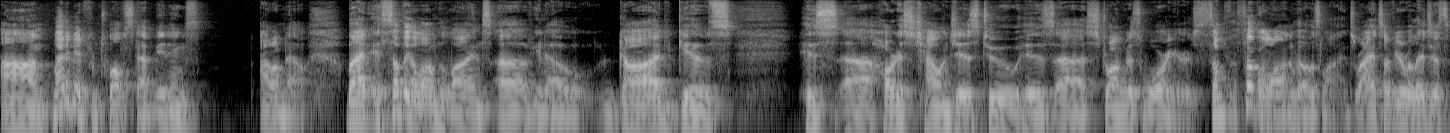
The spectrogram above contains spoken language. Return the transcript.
um, might have been from 12-step meetings, I don't know. But it's something along the lines of, you know, God gives his uh, hardest challenges to his uh, strongest warriors. Something, something along those lines, right? So if you're religious,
